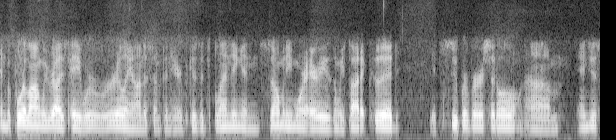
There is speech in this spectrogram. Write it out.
and before long, we realized, hey, we're really onto something here because it's blending in so many more areas than we thought it could. It's super versatile, um, and just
